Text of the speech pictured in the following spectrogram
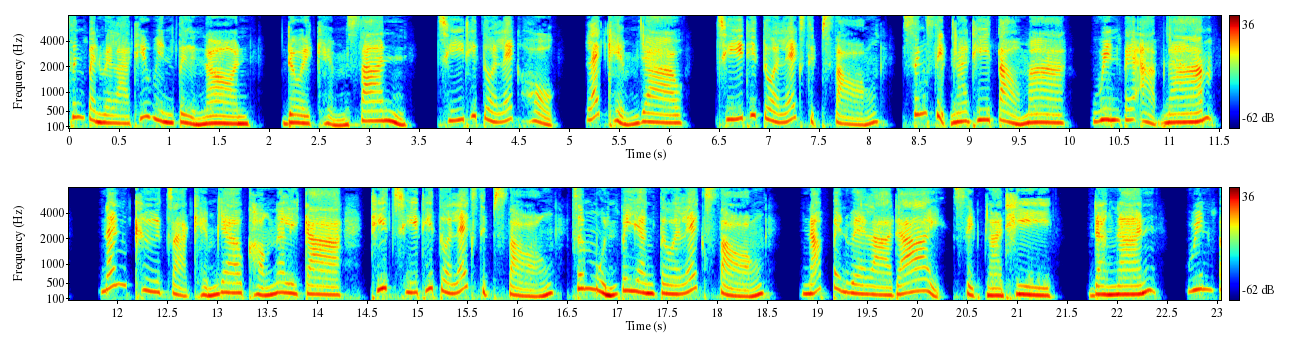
ซึ่งเป็นเวลาที่วินตื่นนอน โดยเข็มสั้น ชี้ที่ตัวเลข 6 และเข็มยาว ชี้ที่ตัวเลข 12 ซึ่ง 10 นาทีต่อมา วินไปอาบน้ำนั่นคือจากเข็มยาวของนาฬิกาที่ชี้ที่ตัวเลข 12 จะหมุนไปยังตัวเลข 2 นับเป็นเวลาได้ 10 นาที ดังนั้น วินไป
